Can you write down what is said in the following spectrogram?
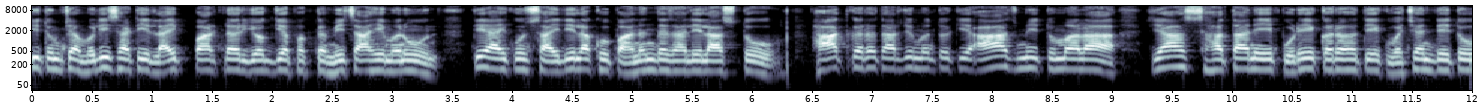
की तुमच्या मुलीसाठी लाईफ पार्टनर योग्य फक्त मीच आहे म्हणून. ते ऐकून सायलीला खूप आनंद झालेला असतो. हात करत अर्जुन म्हणतो की आज मी तुम्हाला या हाताने पुढे करत एक वचन देतो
